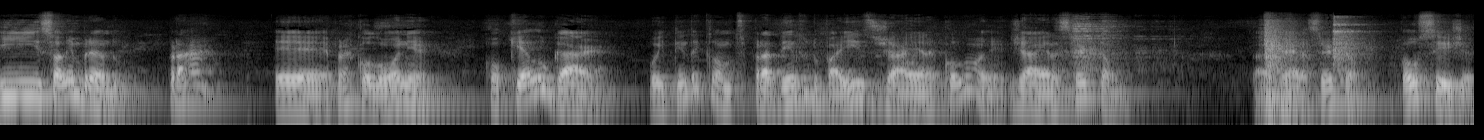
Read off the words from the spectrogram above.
e só lembrando, para é, para colônia, qualquer lugar 80 quilômetros para dentro do país já era colônia, já era sertão, tá? já era sertão. Ou seja,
